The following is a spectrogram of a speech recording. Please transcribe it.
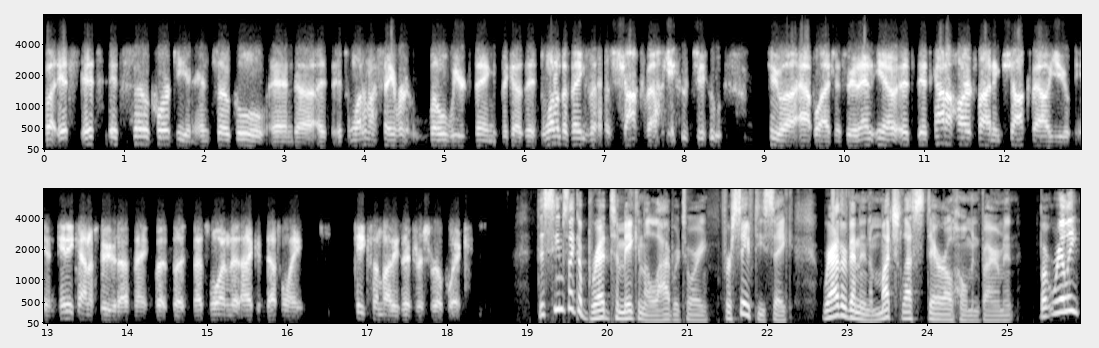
But it's it's it's so quirky and, and so cool, and uh, it's, it's one of my favorite little weird things because it's one of the things that has shock value to to uh, Appalachian food. And you know, it's it's kind of hard finding shock value in any kind of food, I think. But but that's one that I could definitely pique somebody's interest real quick. This seems like a bread to make in a laboratory, for safety's sake, rather than in a much less sterile home environment. But really,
